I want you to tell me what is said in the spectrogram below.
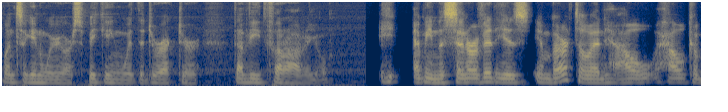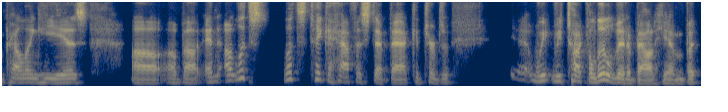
once again, we are speaking with the director, David Ferrario. He, I mean, the center of it is Umberto and how how compelling he is uh, about. And uh, let's let's take a half a step back in terms of we we talked a little bit about him, but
